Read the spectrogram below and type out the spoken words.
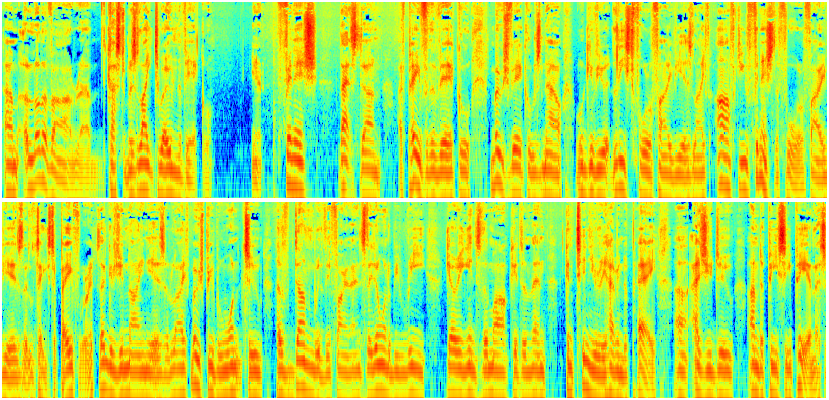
um, a lot of our um, customers like to own the vehicle. You know, finish that's done. I've paid for the vehicle. Most vehicles now will give you at least four or five years life after you finish the four or five years that it takes to pay for it. So that gives you nine years of life. Most people want to have done with the finance. They don't want to be re going into the market and then continually having to pay uh, as you do under PCP, unless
